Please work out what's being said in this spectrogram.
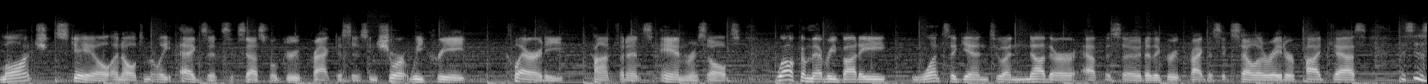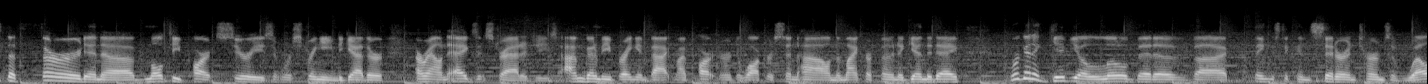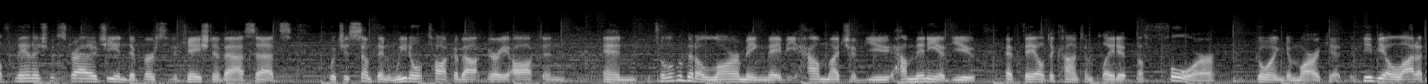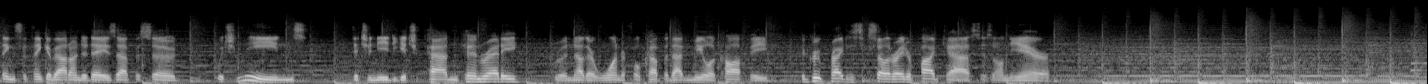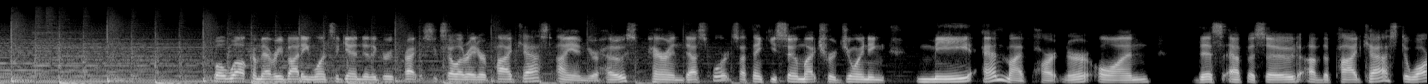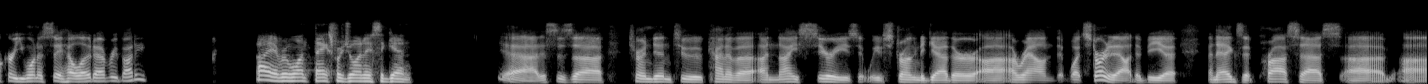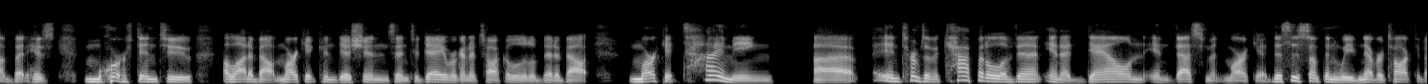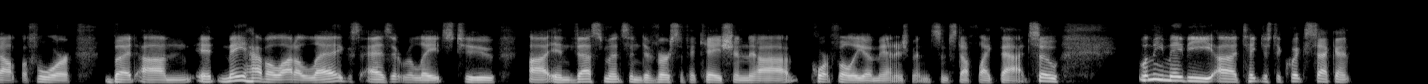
launch, scale, and ultimately exit successful group practices. In short, we create clarity, confidence, and results. Welcome, everybody, once again to another episode of the Group Practice Accelerator podcast. This is the third in a multi part series that we're stringing together around exit strategies. I'm going to be bringing back my partner, Diwakar Sinha, on the microphone again today we're going to give you a little bit of uh, things to consider in terms of wealth management strategy and diversification of assets, which is something we don't talk about very often. And it's a little bit alarming, maybe, how much of you, how many of you have failed to contemplate it before going to market. We'll give you a lot of things to think about on today's episode, which means that you need to get your pad and pen ready for another wonderful cup of that meal of coffee. The Group Practice Accelerator podcast is on the air. Well, welcome everybody once again to the Group Practice Accelerator podcast. I am your host, Perrin Desports. I thank you so much for joining me and my partner on this episode of the podcast. Diwakar, you want to say hello to everybody? Hi, everyone. Thanks for joining us again. Yeah, this is uh, turned into kind of a, a nice series that we've strung together uh, around what started out to be a an exit process, uh, uh but has morphed into a lot about market conditions. And today we're going to talk a little bit about market timing uh, in terms of a capital event in a down investment market. This is something we've never talked about before, but um, it may have a lot of legs as it relates to uh, investments and diversification, uh, portfolio management, some stuff like that. So let me maybe uh, take just a quick second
